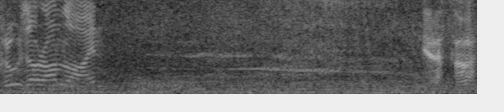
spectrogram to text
Cruiser online. Yes, sir.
